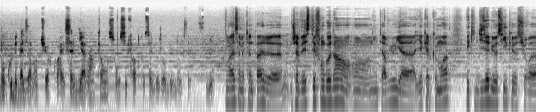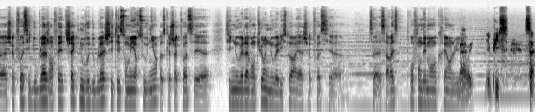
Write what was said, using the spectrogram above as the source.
beaucoup de belles aventures, quoi. Et celles d'il y a 20 ans sont aussi fortes que celles d'aujourd'hui, donc c'est bien. Ouais, ça m'étonne pas. J'avais Stéphane Godin en, interview il y, a, il y, a, quelques mois et qui me disait lui aussi que sur euh, à chaque fois ses doublages, en fait, chaque nouveau doublage c'était son meilleur souvenir parce qu'à chaque fois c'est euh, une nouvelle aventure, une nouvelle histoire et à chaque fois c'est euh, ça, ça, reste profondément ancré en lui. Bah oui. Et puis ça,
